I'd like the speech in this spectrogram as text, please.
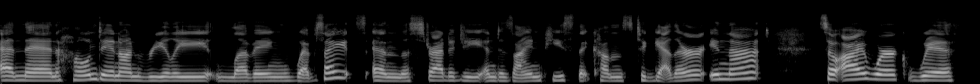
And then honed in on really loving websites and the strategy and design piece that comes together in that. So I work with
